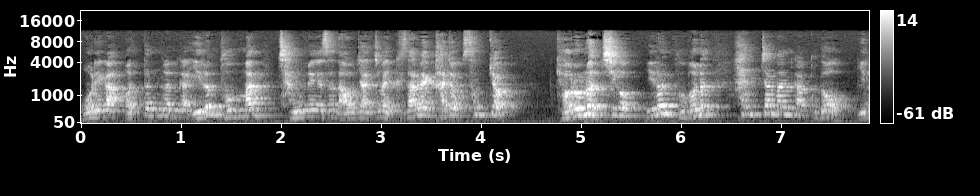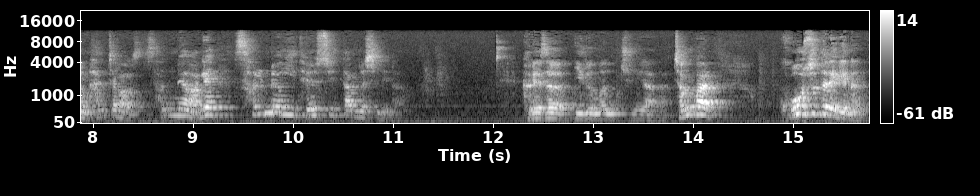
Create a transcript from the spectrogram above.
올해가 어떤 건가 이런 부분만 장명에서 나오지 않지만 그 사람의 가족 성격 결혼은 직업 이런 부분은 한자만 갖고도 이름 한자가 선명하게 설명이 될 수 있다는 것입니다. 그래서 이름은 중요하다. 정말 고수들에게는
